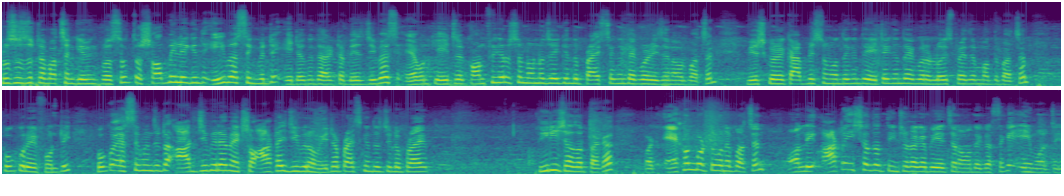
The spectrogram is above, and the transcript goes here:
প্রসেসরটা পাচ্ছেন গেমিং প্রসেসর, তো সব মিলিয়ে কিন্তু এই বাস সেগমেন্টে এটা কিন্তু আরেকটা বেস্ট ডিভাইস এমনকি এইটার কনফিগারেশন অনুযায়ী কিন্তু প্রাইসটা কিন্তু একবার রিজনেবল পাচ্ছেন। বিশেষ করে কার্বডিসের মধ্যে কিন্তু এটা কিন্তু একবার লোয়েস্ট প্রাইসের মধ্যে পাচ্ছেন পোকোর এই ফোনটি পোকো এক্স সেগমেন্ট যেটা আট জিবি র্যাম একশো আঠাশ জিবি র্যাম এটার প্রাইস কিন্তু ছিল প্রায় তিরিশ হাজার টাকা। বাট এখন বর্তমানে পাচ্ছেন অনলি আঠাইশ হাজার তিনশো টাকা পেয়েছেন আমাদের কাছ থেকে এই মডেলটি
